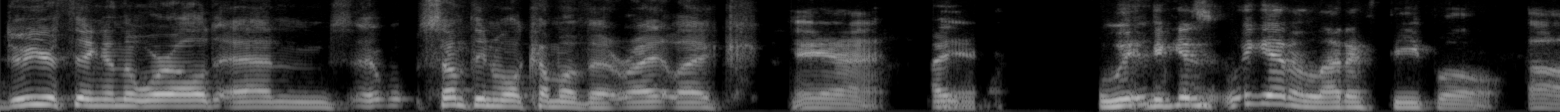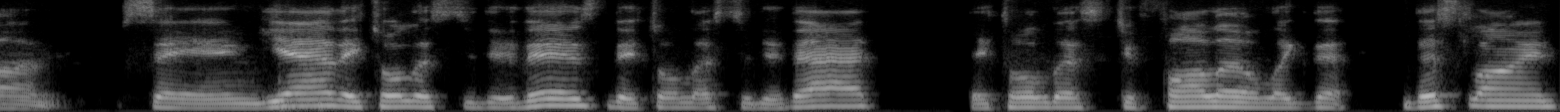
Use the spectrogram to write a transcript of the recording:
Do your thing in the world, and it, something will come of it, right? Like, yeah, I, yeah. We, because we get a lot of people um saying, yeah, they told us to do this, they told us to do that, they told us to follow like the this line.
